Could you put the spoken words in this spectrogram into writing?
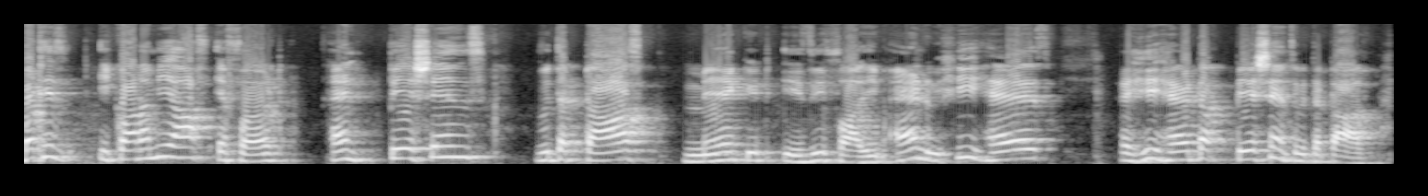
But his economy of effort and patience with the task make it easy for him. And he has he had the patience with the task.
